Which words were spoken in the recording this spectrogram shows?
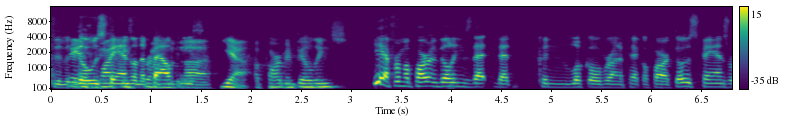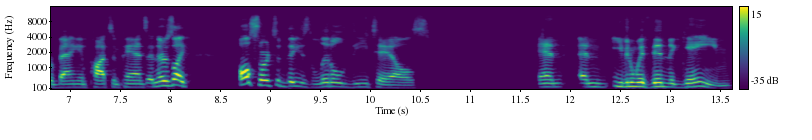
the, fans those fans on the from, balconies. Uh, yeah. Apartment buildings. Yeah. From apartment buildings that, that couldn't look over on a Petco Park. Those fans were banging pots and pans. And there's like all sorts of these little details and, and even within the game,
